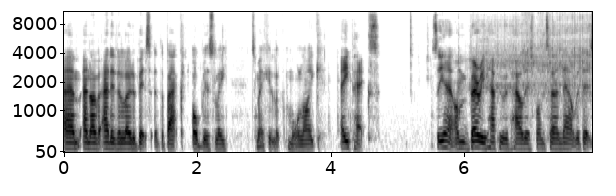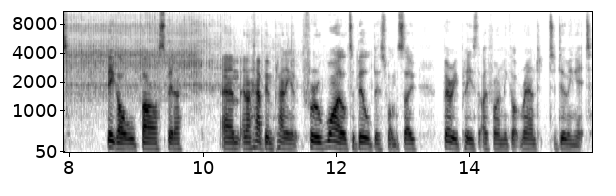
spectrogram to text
um, and I've added a load of bits at the back, obviously, to make it look more like Apex. So yeah, I'm very happy with how this one turned out with its big old bar spinner. Um, and I have been planning it for a while to build this one, so very pleased that I finally got round to doing it.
